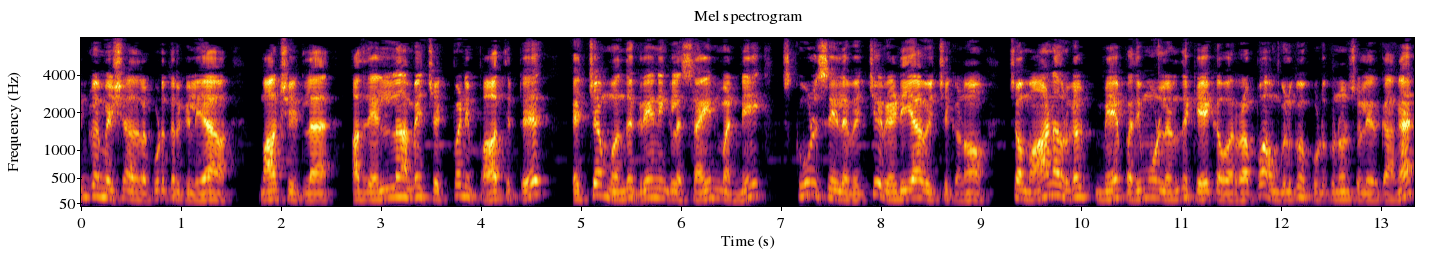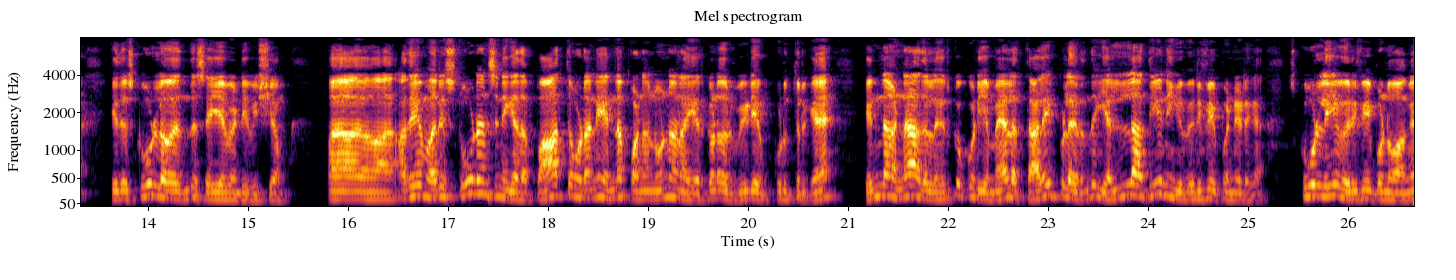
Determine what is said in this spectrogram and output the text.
இன்ஃபர்மேஷன் அதில் கொடுத்துருக்கு இல்லையா மார்க் ஷீட்டில் அதில் எல்லாமே செக் பண்ணி பார்த்துட்டு ஹெச்எம் வந்து கிரீனிங்ல சைன் பண்ணி ஸ்கூல் சீல வச்சு ரெடியாக வச்சுக்கணும். ஸோ மாணவர்கள் மே பதிமூணுல இருந்து கேட்க வர்றப்போ அவங்களுக்கும் கொடுக்கணும்னு சொல்லியிருக்காங்க. இது ஸ்கூலில் வந்து செய்ய வேண்டிய விஷயம். அதே மாதிரி ஸ்டூடெண்ட்ஸ் நீங்கள் அதை பார்த்த உடனே என்ன பண்ணணும்னு நான் ஏற்கனவே ஒரு வீடியோ கொடுத்துருக்கேன். என்னன்னா அதில் இருக்கக்கூடிய மேலே தலைப்பில் இருந்து எல்லாத்தையும் நீங்கள் வெரிஃபை பண்ணிடுங்க. ஸ்கூல்லையும் வெரிஃபை பண்ணுவாங்க.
